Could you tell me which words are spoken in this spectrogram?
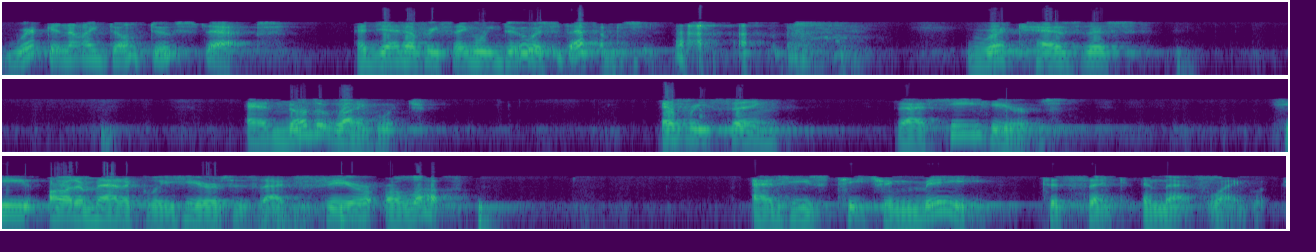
Rick and I don't do steps, and yet everything we do is steps. Rick has this another language. Everything that he hears, he automatically hears is that fear or love. And he's teaching me to think in that language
